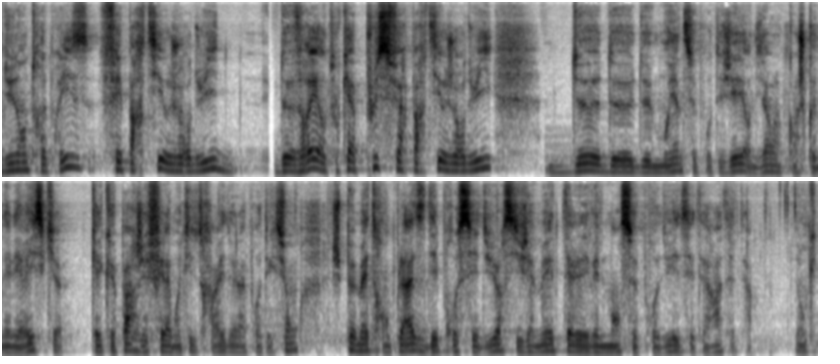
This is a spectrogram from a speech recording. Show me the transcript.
d'une entreprise fait partie aujourd'hui, devrait en tout cas plus faire partie aujourd'hui de, de, de moyens de se protéger en disant quand je connais les risques, quelque part, j'ai fait la moitié du travail de la protection. Je peux mettre en place des procédures si jamais tel événement se produit, etc. etc. Donc,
